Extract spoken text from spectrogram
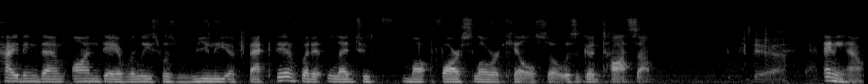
kiting them on day of release was really effective, but it led to f- far slower kills, so it was a good toss up. Yeah. Anyhow,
